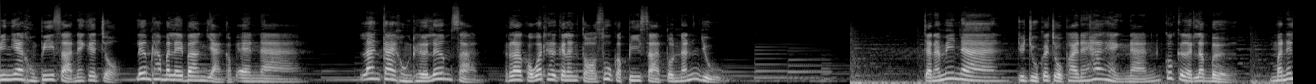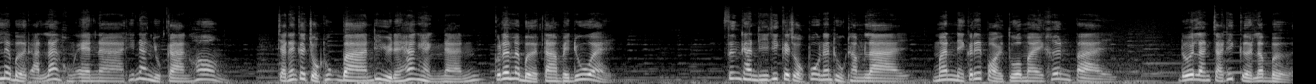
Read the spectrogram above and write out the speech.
วิญญาณของปีศาจในกระจก เริ่มทำอะไรบางอย่างกับแอนนา ร่างกายของเธอเริ่มสั่นราวกับว่าเธอกำลังต่อสู้กับปีศาจตนนั้นอยู่จากนั้นไม่นานจู่ๆกระจกภายในห้างแห่งนั้นก็เกิดระเบิด มันได้ระเบิดอัดร่างของแอนนาที่นั่งอยู่กลางห้อง จากนั้นกระจกทุกบานที่อยู่ในห้างแห่งนั้นก็ได้ระเบิดตามไปด้วย ซึ่งทันทีที่กระจกพวกนั้นถูกทำลาย มันเนี่ยก็ได้ปล่อยตัวไมเคิลไป โดยหลังจากที่เกิดระเบิด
